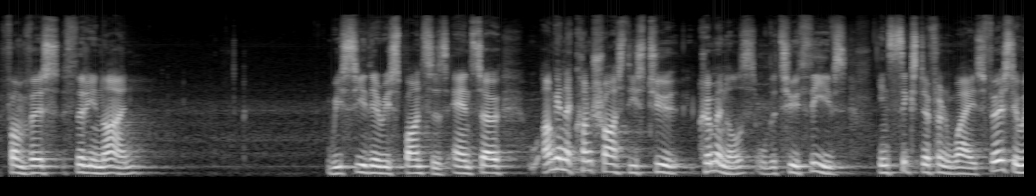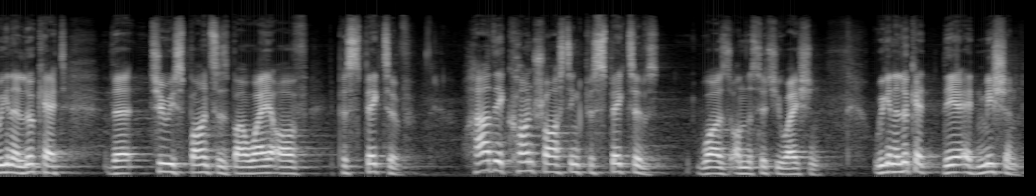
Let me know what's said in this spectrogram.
From verse 39, we see their responses. And so I'm going to contrast these two criminals, or the two thieves, in six different ways. Firstly, we're going to look at the two responses by way of perspective, how their contrasting perspectives was on the situation. We're going to look at their admission.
